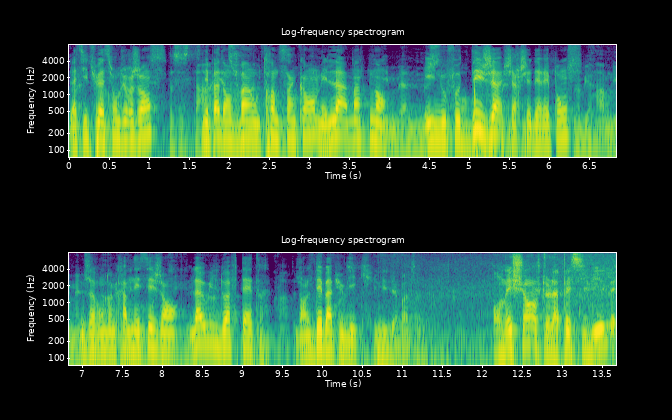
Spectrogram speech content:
La situation d'urgence, ce n'est pas dans 20 ou 35 ans, mais là, maintenant. Et il nous faut déjà chercher des réponses. Nous avons donc ramené ces gens là où ils doivent être, dans le débat public. En échange de la paix civile,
